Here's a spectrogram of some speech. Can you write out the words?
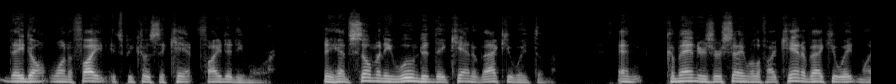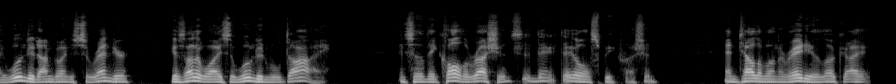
they don't want to fight, it's because they can't fight anymore. They have so many wounded, they can't evacuate them. And commanders are saying, well, if I can't evacuate my wounded, I'm going to surrender because otherwise the wounded will die. And so they call the Russians, and they, they all speak Russian and tell them on the radio, look, I,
